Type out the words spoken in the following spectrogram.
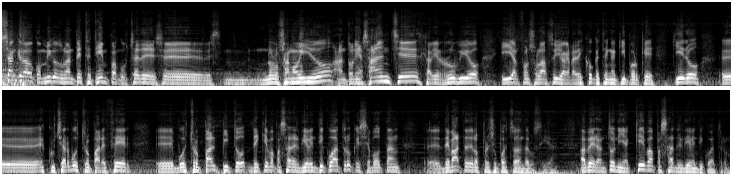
Se han quedado conmigo durante este tiempo, aunque ustedes eh, no los han oído, Antonia Sánchez, Javier Rubio y Alfonso Lazo, y yo agradezco que estén aquí porque quiero eh, escuchar vuestro parecer, eh, vuestro pálpito de qué va a pasar el día 24, que se votan debate de los presupuestos de Andalucía. A ver, Antonia, ¿qué va a pasar el día 24?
